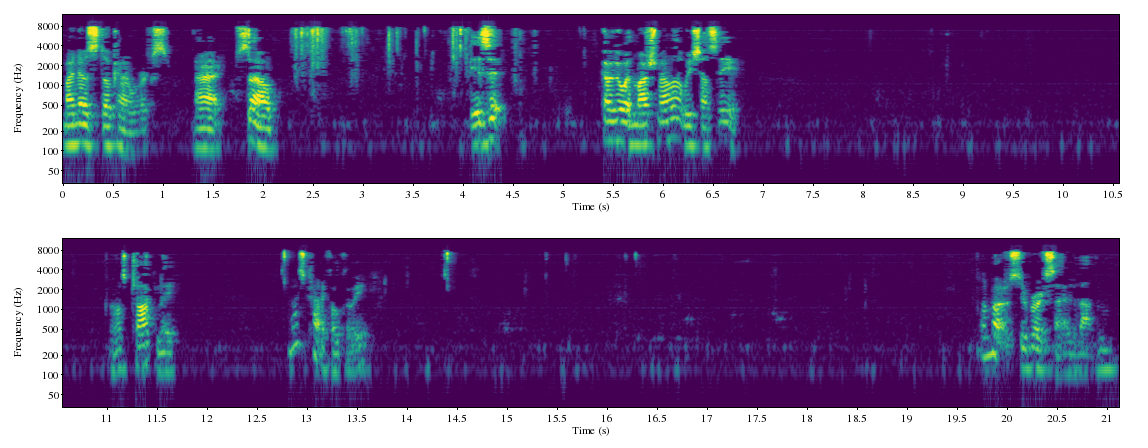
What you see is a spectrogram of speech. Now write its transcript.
My nose still kind of works. All right, so is it cocoa with marshmallow? We shall see. It's chocolatey. That's kind of cocoa-y. I'm not super excited about them.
